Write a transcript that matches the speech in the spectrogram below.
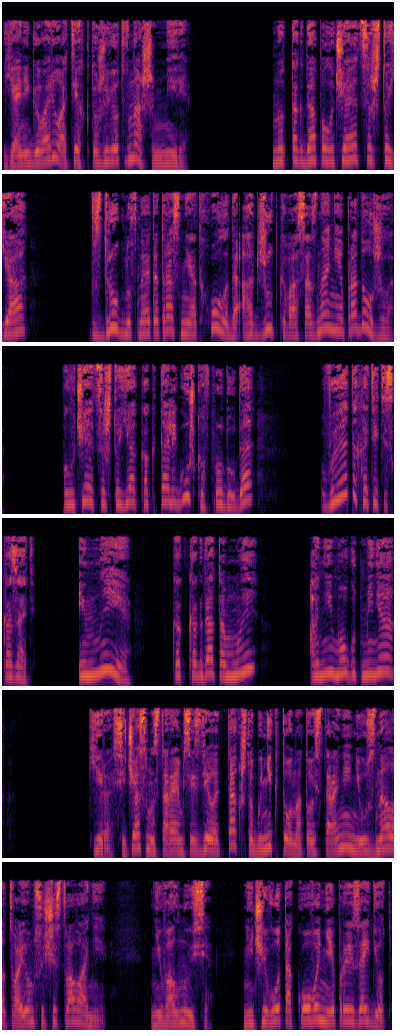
Я не говорю о тех, кто живет в нашем мире. Но тогда получается, что я, вздрогнув на этот раз не от холода, а от жуткого осознания, продолжила. Получается, что я как та лягушка в пруду, да? Вы это хотите сказать? Иные, как когда-то мы, они могут меня... Кира, сейчас мы стараемся сделать так, чтобы никто на той стороне не узнал о твоем существовании. Не волнуйся, ничего такого не произойдет,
